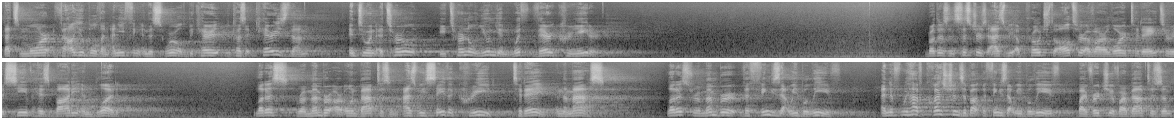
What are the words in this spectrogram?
that's more valuable than anything in this world because it carries them into an eternal, eternal union with their Creator. Brothers and sisters, as we approach the altar of our Lord today to receive His body and blood, let us remember our own baptism. As we say the creed today in the Mass, let us remember the things that we believe. And if we have questions about the things that we believe by virtue of our baptism,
